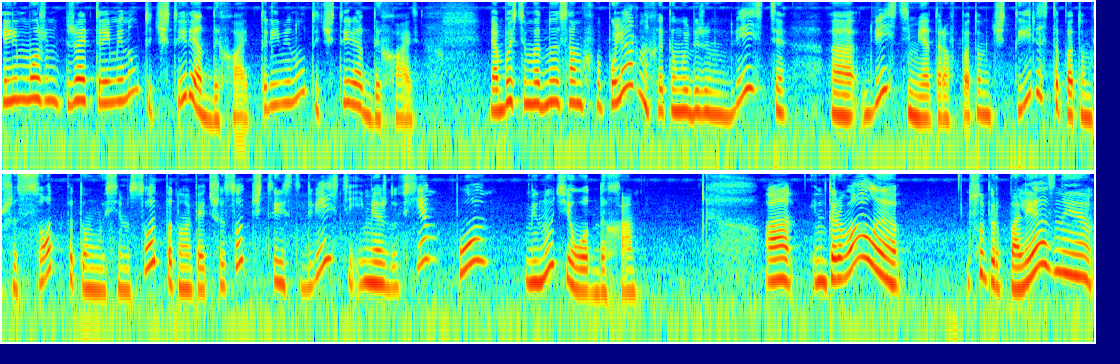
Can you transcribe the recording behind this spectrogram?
Или мы можем бежать 3 минуты, 4 отдыхать, 3 минуты, 4 отдыхать. Допустим, одно из самых популярных, это мы бежим 200, 200 э, метров, потом 400, потом 600, потом 800, потом опять 600, 400, 200 и между всем по минуте отдыха. А интервалы супер полезные,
